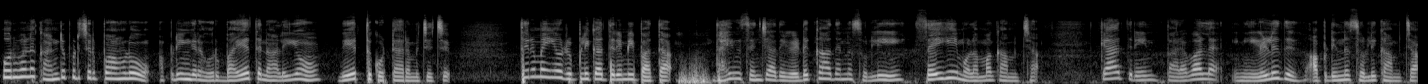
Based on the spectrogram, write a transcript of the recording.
ஒருவேளை கண்டுபிடிச்சிருப்பாங்களோ? அப்படிங்கிற ஒரு பயத்தினாலேயும் வேர்த்து கொட்ட ஆரம்பிச்சிச்சு. திரும்பியும் ரிப்ளிகா திரும்பி பார்த்தா தயவு செஞ்சு அதை எடுக்காதன்னு சொல்லி செய்கை மூலமாக காமிச்சா. கேத்ரின் பரவாயில்ல இனி எழுது அப்படின்னு சொல்லி காமிச்சா.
